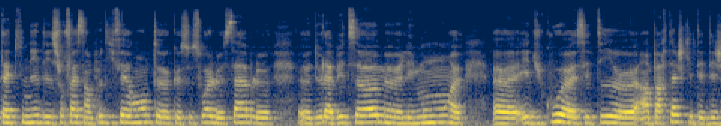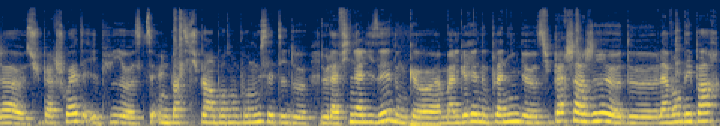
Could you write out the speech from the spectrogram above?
taquiner des surfaces un peu différentes, que ce soit le sable de la baie de Somme, les monts. Et du coup, c'était un partage qui était déjà super chouette. Et puis, une partie super importante pour nous, c'était de, la finaliser. Donc, malgré nos plannings super chargés de l'avant-départ,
